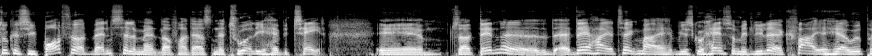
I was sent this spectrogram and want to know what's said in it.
du kan sige, bortført vandselementer fra deres naturlige habitat. Øh, så den, øh, det har jeg tænkt mig, at vi skulle have som et lille akvarie herude på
